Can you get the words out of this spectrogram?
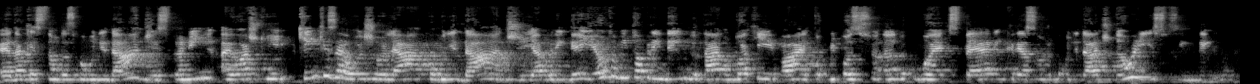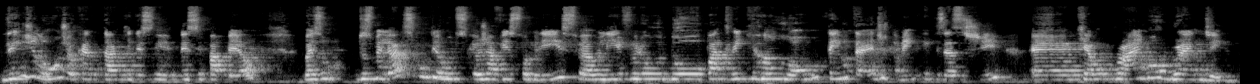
é, da questão das comunidades, para mim, eu acho que quem quiser hoje olhar a comunidade e aprender, e eu também estou aprendendo, tá? Não estou aqui, vai, estou me posicionando como expert em criação de comunidade, não é isso, assim, nem, nem de longe eu quero estar aqui nesse, nesse papel, mas um dos melhores conteúdos que eu já vi sobre isso é o livro do Patrick Hanlon, tem o TED também, quem quiser assistir, é, que é o Primal Branding.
